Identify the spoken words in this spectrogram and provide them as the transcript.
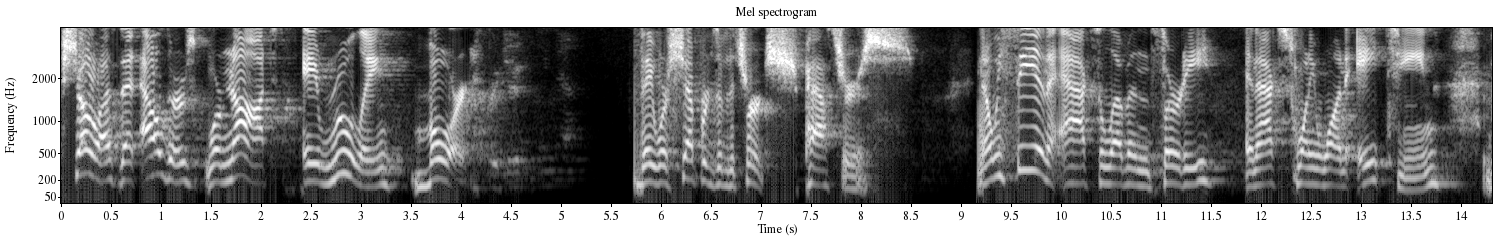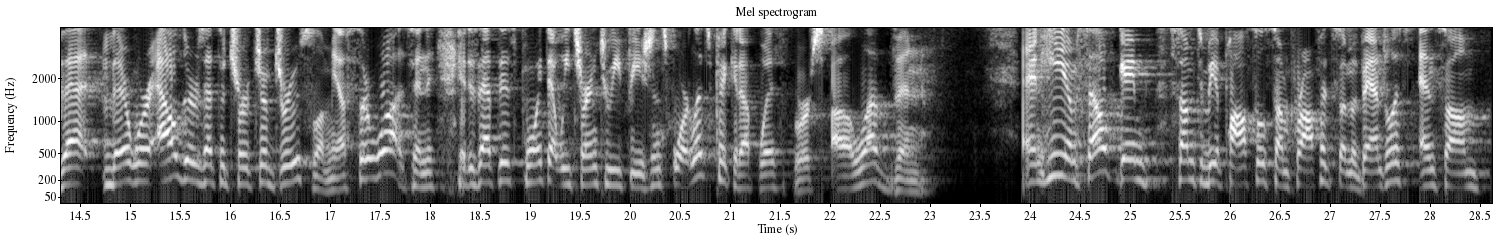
show us that elders were not a ruling board. They were shepherds of the church, pastors. Now we see in Acts 11:30 in Acts 21 18 that there were elders at the church of Jerusalem. Yes, there was. And it is at this point that we turn to Ephesians 4. Let's pick it up with verse 11. And he himself gave some to be apostles, some prophets, some evangelists, and some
